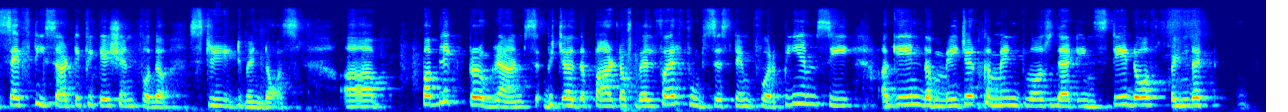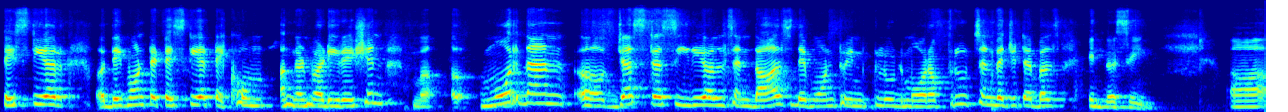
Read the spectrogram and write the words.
safety certification for the street vendors. Uh, public programs, which are the part of welfare food system for PMC, again, the major comment was that instead of in the tastier, uh, they want a tastier take-home Anganwadi ration. Uh, more than uh, just cereals and dals, they want to include more of fruits and vegetables in the same. Uh,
